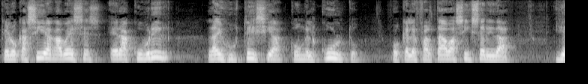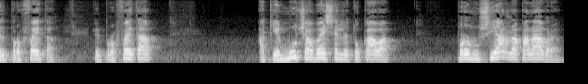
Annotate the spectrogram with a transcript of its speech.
que lo que hacían a veces era cubrir la injusticia con el culto, porque le faltaba sinceridad. Y el profeta, el profeta a quien muchas veces le tocaba pronunciar la palabra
